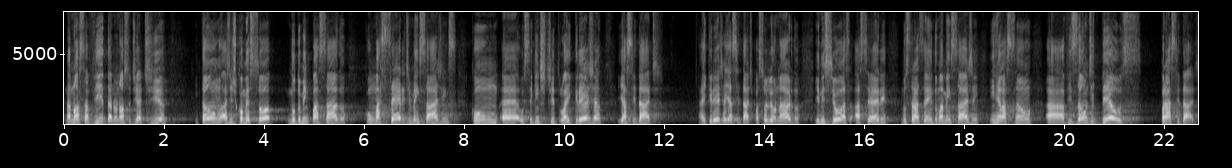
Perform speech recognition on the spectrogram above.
na nossa vida, no nosso dia a dia. Então, a gente começou no domingo passado com uma série de mensagens com é, o seguinte título: A Igreja e a Cidade. A Igreja e a Cidade. O pastor Leonardo iniciou a, a série nos trazendo uma mensagem em relação à visão de Deus para a cidade,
